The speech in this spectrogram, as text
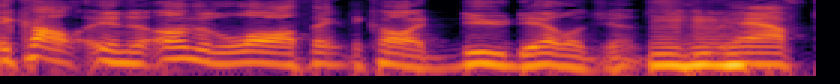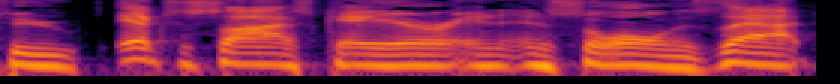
they call in under the law. I think they call it due diligence. Mm-hmm. You have to exercise care and, and so on. As that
